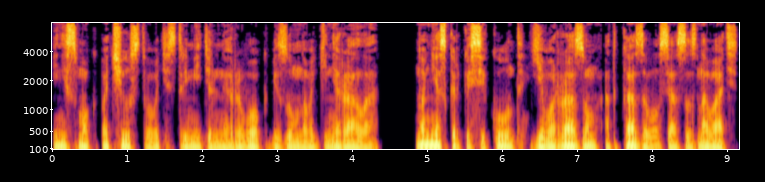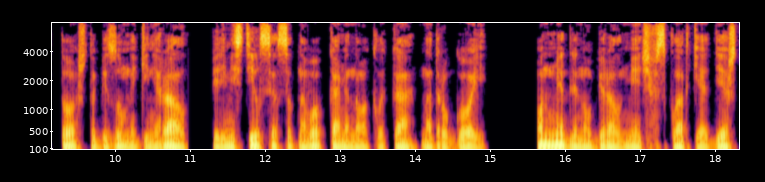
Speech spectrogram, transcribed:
и не смог почувствовать стремительный рывок безумного генерала, но несколько секунд его разум отказывался осознавать то, что безумный генерал переместился с одного каменного клыка на другой. Он медленно убирал меч в складки одежд,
